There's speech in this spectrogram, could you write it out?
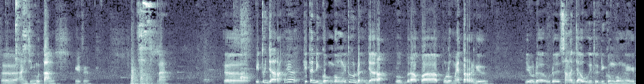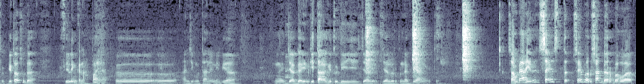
e, anjing hutan gitu. Nah e, itu jaraknya kita digonggong itu udah jarak berapa puluh meter gitu. Jadi udah udah sangat jauh gitu di gonggongnya gitu. Kita sudah feeling kenapa ya uh, uh, anjing hutan ini dia ngejagain kita gitu di jalur, jalur pendakian gitu sampai akhirnya saya saya baru sadar bahwa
